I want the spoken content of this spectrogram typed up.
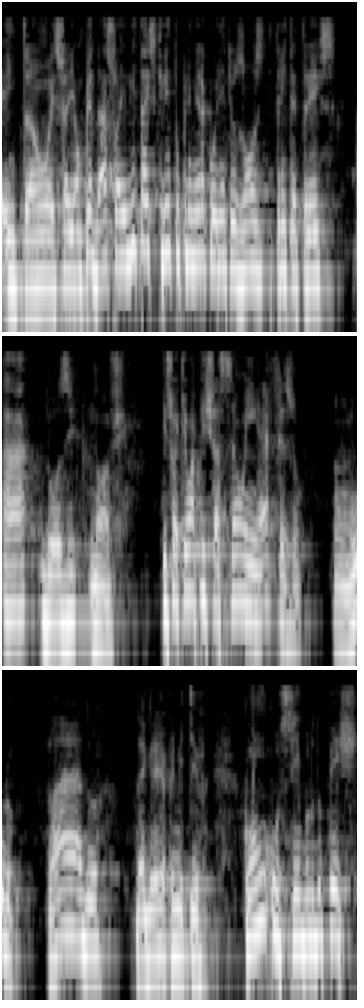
Então, isso aí é um pedaço. Aí ali está escrito 1 Coríntios 11, 33 a 12, 9. Isso aqui é uma pichação em Éfeso, num muro, lá do, da igreja primitiva, com o símbolo do peixe.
